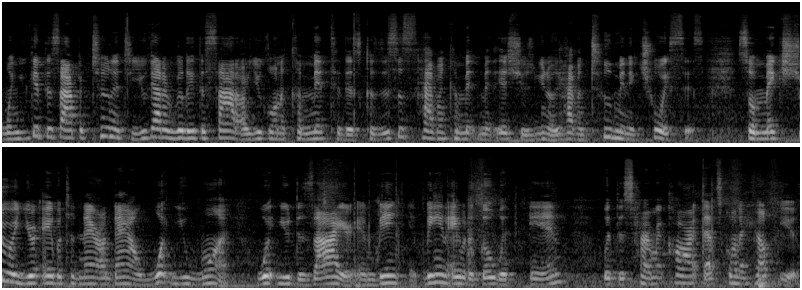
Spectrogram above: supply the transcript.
when you get this opportunity, you got to really decide, are you going to commit to this? Because this is having commitment issues, you know, having too many choices. So make sure you're able to narrow down what you want, what you desire, and being, being able to go within with this Hermit card, that's going to help you.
